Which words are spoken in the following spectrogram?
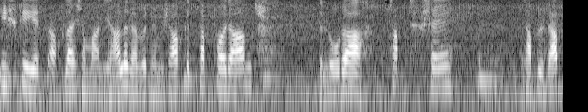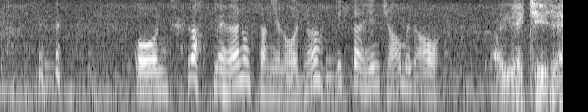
Ich gehe jetzt auch gleich nochmal in die Halle, da wird nämlich auch gezappt heute Abend. Der Loda zappt schön, zappelt ab. Und ja, wir hören uns dann hier, Leute. Ne? Bis dahin, ciao mit Au. Wieder.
